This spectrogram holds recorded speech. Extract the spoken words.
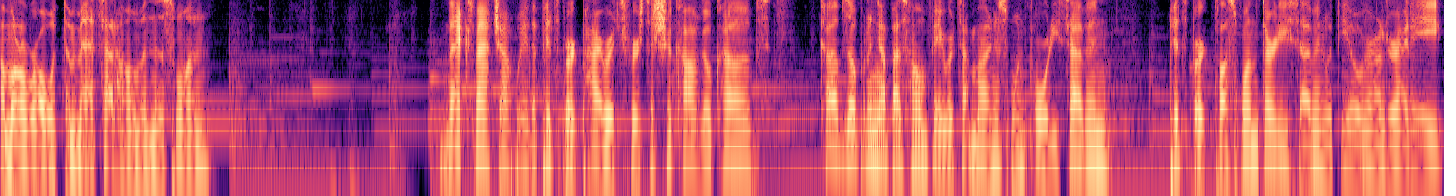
I'm to roll with the Mets at home in this one. Next matchup, we have the Pittsburgh Pirates versus the Chicago Cubs. Cubs opening up as home favorites at minus 147. Pittsburgh plus 137 with the over under at 8.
